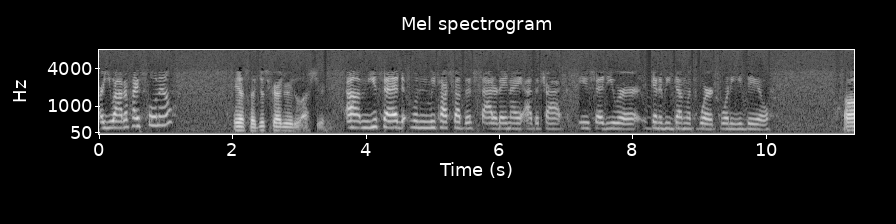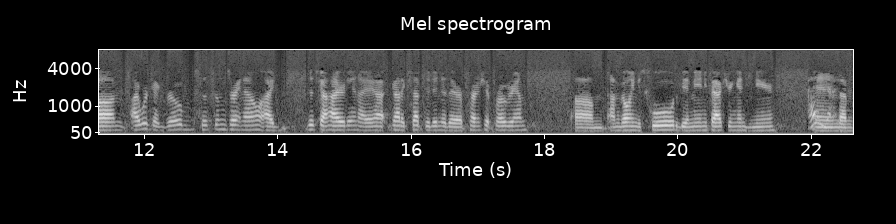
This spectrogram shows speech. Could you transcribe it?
are you out of high school now? Yes, I just graduated last year. Um, you said when we talked about this Saturday night at the track, you said you were going to be done with work. What do you do? Um, I work at Grob Systems right now. I just got hired in. I got accepted into their apprenticeship program Um, I'm going to school to be a manufacturing engineer, Oh, and nice. I'm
